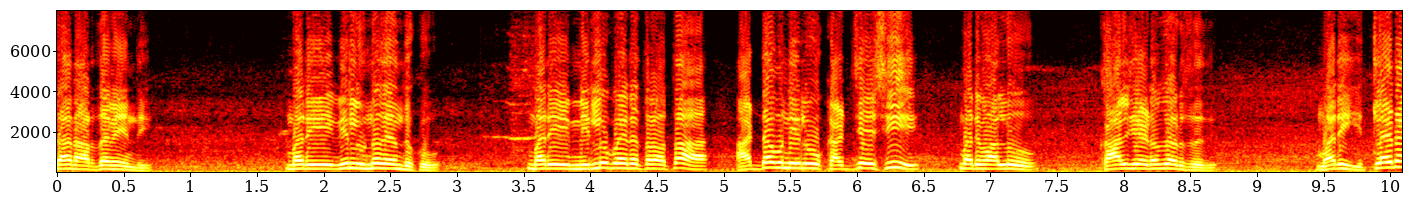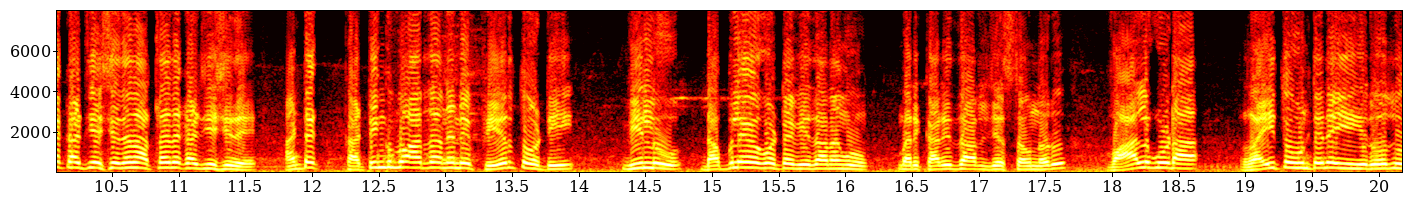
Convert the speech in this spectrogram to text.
దాని అర్థమైంది? మరి వీళ్ళు ఉన్నది ఎందుకు మరి మిల్లు పోయిన తర్వాత అడ్డం నిలువు కట్ చేసి మరి వాళ్ళు కాల్ చేయడం జరుగుతుంది. మరి ఇట్లయినా కట్ చేసేదని? అట్లయినా కట్ చేసేదే. అంటే కటింగ్ బార్దాన్ అనే పేరుతోటి వీళ్ళు డబ్బులు ఎగొట్టే విధానం మరి ఖరీదారులు చేస్తూ ఉన్నారు. వాళ్ళు కూడా రైతు ఉంటేనే ఈరోజు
